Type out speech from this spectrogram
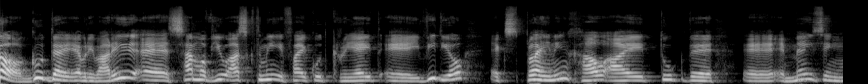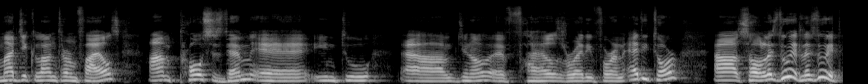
So, good day everybody. Uh, some of you asked me if I could create a video explaining how I took the uh, amazing Magic Lantern files and processed them uh, into, um, you know, uh, files ready for an editor. Uh, so let's do it, let's do it.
